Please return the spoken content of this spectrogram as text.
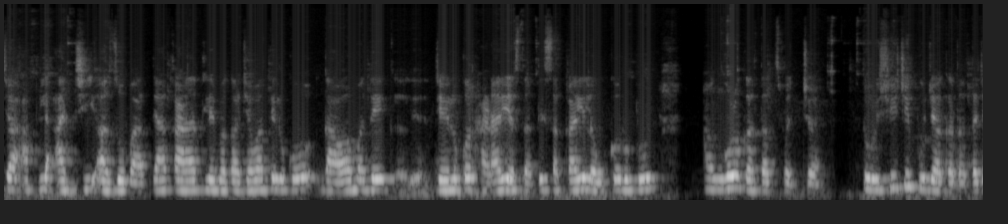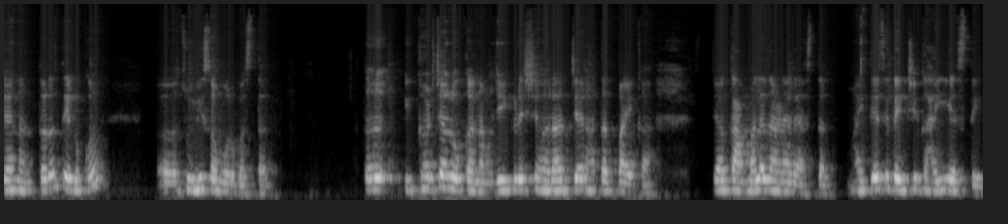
ज्या आपल्या आजी आजोबा त्या काळातले बघा जेव्हा ते लोक गावामध्ये जे लोक राहणारी असतात ते सकाळी लवकर उठून आंघोळ करतात स्वच्छ. तुळशीची पूजा करतात त्याच्यानंतरच ते लोक चुलीसमोर बसतात. तर इकडच्या लोकांना म्हणजे इकडे शहरात जे राहतात बायका ज्या कामाला जाणाऱ्या असतात. माहिती असते त्यांची घाई असते.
